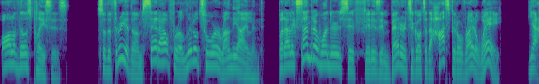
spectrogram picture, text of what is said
all of those places. So the three of them set out for a little tour around the island. But Alexandra wonders if it isn't better to go to the hospital right away. Yeah,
